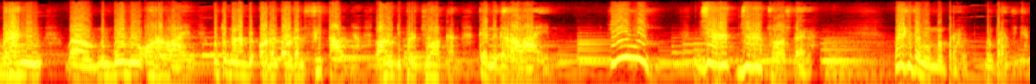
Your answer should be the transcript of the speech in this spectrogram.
Berani uh, membunuh orang lain untuk mengambil organ-organ vitalnya lalu diperjualkan ke negara lain. Ini jerat-jerat saudara. Mari kita memperhatikan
